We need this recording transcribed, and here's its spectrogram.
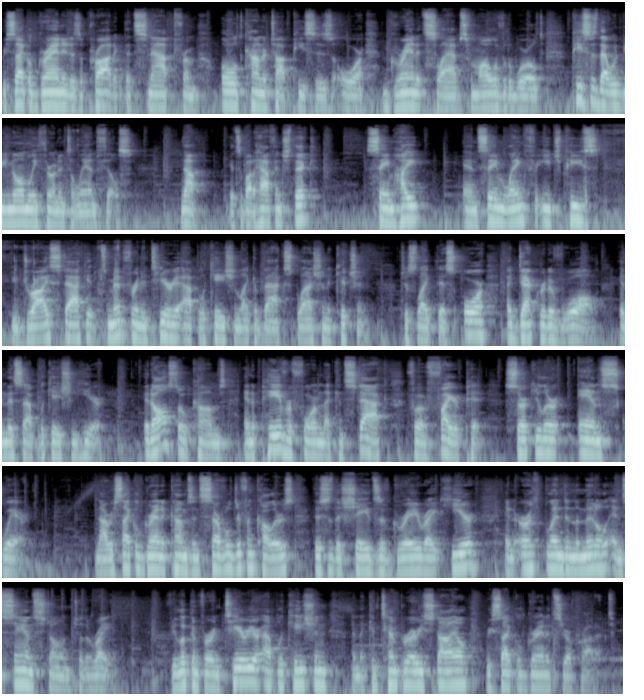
Recycled granite is a product that's snapped from old countertop pieces or granite slabs from all over the world, pieces that would be normally thrown into landfills. Now, it's about a half inch thick, same height and same length for each piece. You dry stack it. It's meant for an interior application like a backsplash in a kitchen, just like this, or a decorative wall in this application here. It also comes in a paver form that can stack for a fire pit circular, and square. Now recycled granite comes in several different colors. This is the shades of gray right here, an earth blend in the middle, and sandstone to the right. If you're looking for interior application and the contemporary style, recycled granite's your product.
